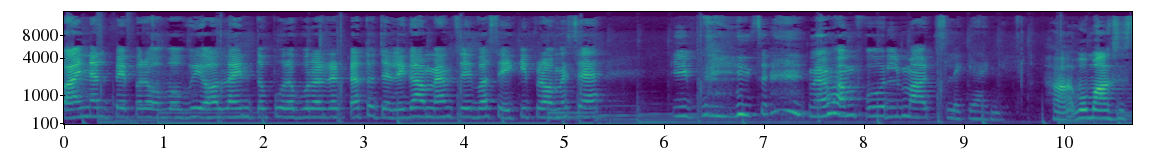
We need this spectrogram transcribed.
फाइनल पेपर वो भी ऑनलाइन तो पूरा पूरा रट्टा तो चलेगा मैम से बस एक ही प्रॉमिस है। कि प्लीज़ मैम हम फुल मार्क्स लेके आएँगे। हाँ वो मार्क्स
